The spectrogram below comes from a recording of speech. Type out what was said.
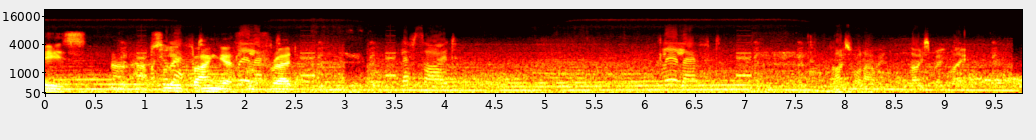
is an absolute banger from Fred. Left side. Clear left. Nice one, Owen. Nice big lane.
